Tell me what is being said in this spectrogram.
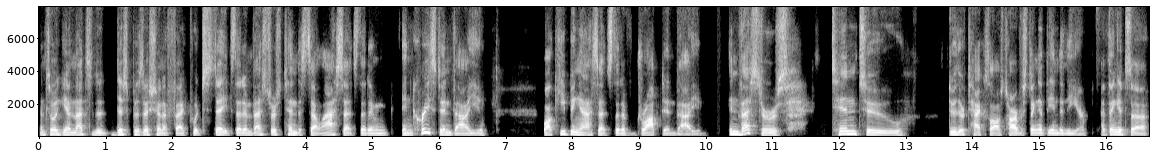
And so again, that's the disposition effect, which states that investors tend to sell assets that have increased in value while keeping assets that have dropped in value. Investors tend to do their tax loss harvesting at the end of the year. I think it's a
